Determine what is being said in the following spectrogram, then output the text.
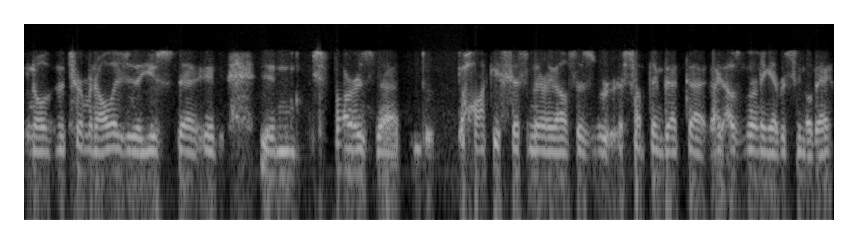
you know the terminology they use uh, in, in as far as uh, the hockey system and everything else is something that uh, I was learning every single day.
